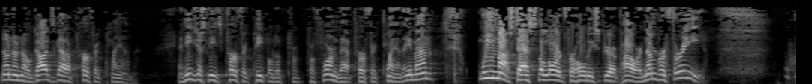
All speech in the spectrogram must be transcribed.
No, no, no. God's got a perfect plan. And He just needs perfect people to pr- perform that perfect plan. Amen? We must ask the Lord for Holy Spirit power. Number three.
